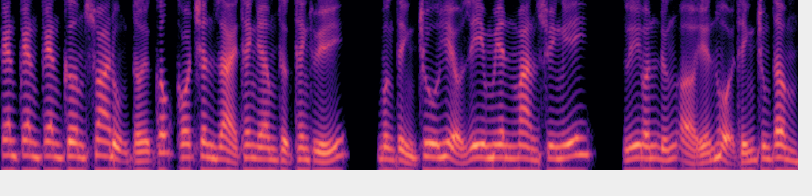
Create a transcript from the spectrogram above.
Ken ken ken cơm xoa đụng tới cốc có chân dài thanh âm thực thanh thúy, bừng tỉnh Chu hiểu di miên man suy nghĩ, Lý Huấn đứng ở hiến hội thính trung tâm.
